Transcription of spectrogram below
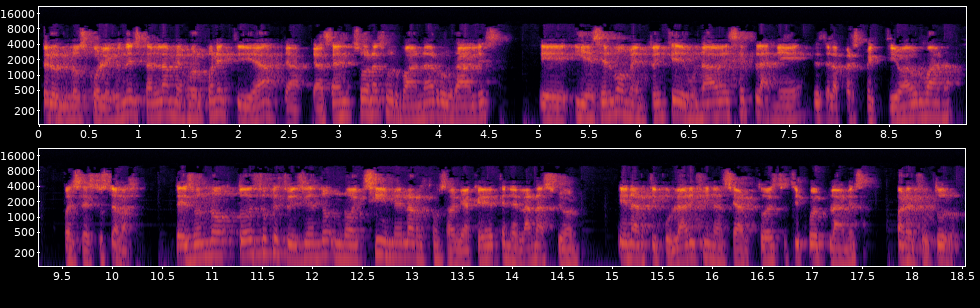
pero los colegios necesitan la mejor conectividad ya, ya sea en zonas urbanas rurales eh, y es el momento en que una vez se planee desde la perspectiva urbana pues estos temas eso no todo esto que estoy diciendo no exime la responsabilidad que debe tener la nación en articular y financiar todo este tipo de planes para el futuro.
